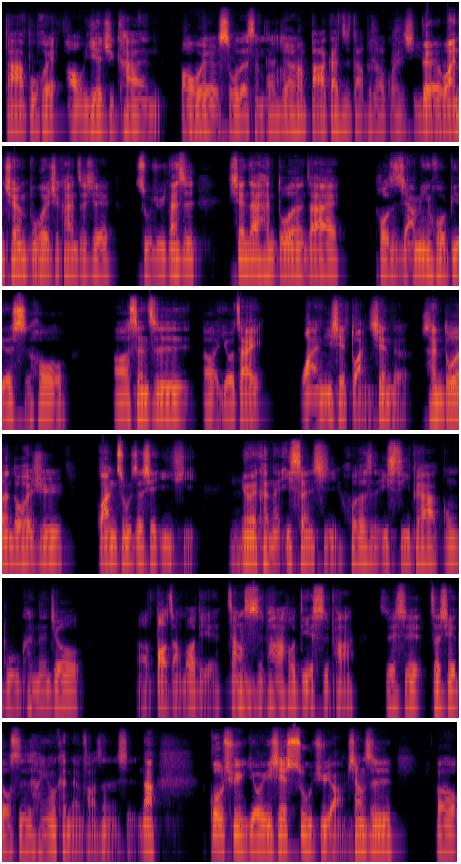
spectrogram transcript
大家不会熬夜去看鲍威尔说的什么，感觉好像八竿子打不着关系。对，完全不会去看这些数据。但是现在很多人在投资加密货币的时候，呃，甚至呃有在玩一些短线的，很多人都会去关注这些议题，因为可能一升息或者是一 CPI 公布，可能就呃暴涨暴跌，涨十趴或跌十趴。这些这些都是很有可能发生的事。那过去有一些数据啊，像是呃，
